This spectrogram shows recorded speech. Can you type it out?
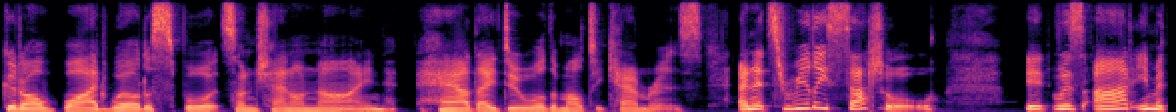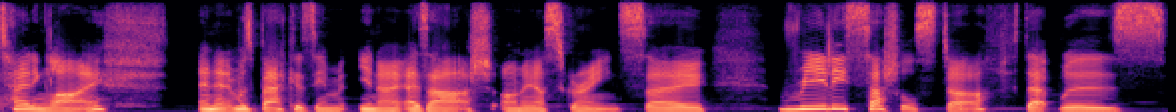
good old wide world of sports on Channel 9, how they do all the multi cameras. And it's really subtle. It was art imitating life and it was back as in you know as art on our screens so really subtle stuff that was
